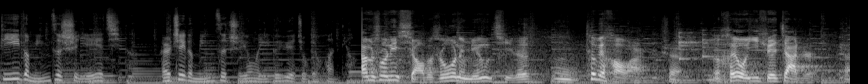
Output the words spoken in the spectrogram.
第一个名字是爷爷起的，而这个名字只用了一个月就被换掉。他们说你小的时候那名字起的嗯，特别好玩，是，很有医学价值啊，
